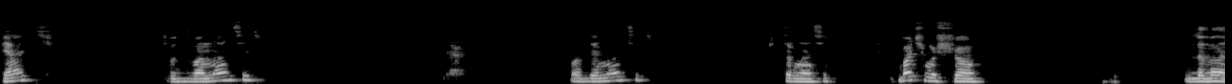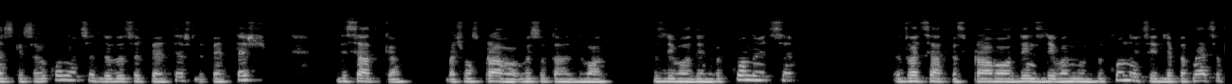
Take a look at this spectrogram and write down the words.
5. Тут 12. 11. 14. Бачимо, що для 12 все виконується, для 25 теж, для 5 теж. Десятка, бачимо, справа висота 2, зліва 1 виконується. Двадцятка справа 1, зліва 0 виконується. І для 15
